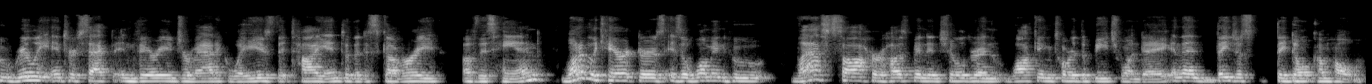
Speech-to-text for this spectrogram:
who really intersect in very dramatic ways that tie into the discovery of this hand. One of the characters is a woman who last saw her husband and children walking toward the beach one day and then they just they don't come home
